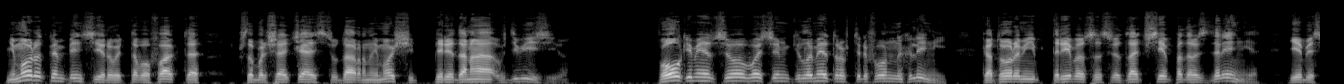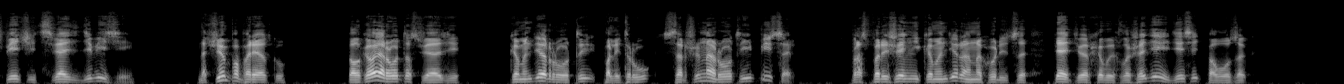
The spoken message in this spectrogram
не может компенсировать того факта, что большая часть ударной мощи передана в дивизию. Полк имеет всего 8 километров телефонных линий, которыми требуется связать все подразделения и обеспечить связь с дивизией. Начнем по порядку. Полковая рота связи, командир роты, политрук, старшина роты и писарь. В распоряжении командира находится 5 верховых лошадей и 10 повозок.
